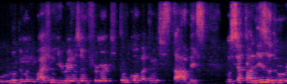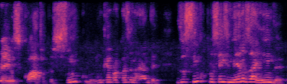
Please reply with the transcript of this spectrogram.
o Ruby é uma linguagem e Rails é um framework que estão completamente estáveis. Você atualiza do Rails 4 para o 5, não quebra quase nada. E do 5 para o 6, menos ainda.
